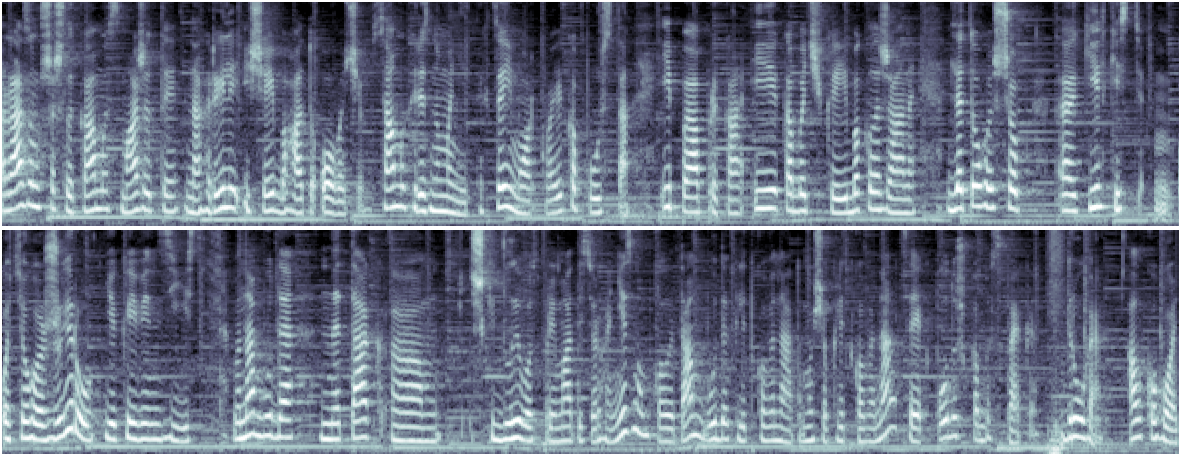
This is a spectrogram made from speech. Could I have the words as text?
разом з шашликами смажити на грилі і ще й багато овочів, самих різноманітних. Це і морква, і капуста, і паприка, і кабачки, і баклажани. Для того, щоб е, кількість оцього жиру, який він з'їсть, вона буде не так ем, шкідливо сприйматися організмом, коли там буде клітковина, тому що клітковина це як подушка безпеки. Друге алкоголь.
